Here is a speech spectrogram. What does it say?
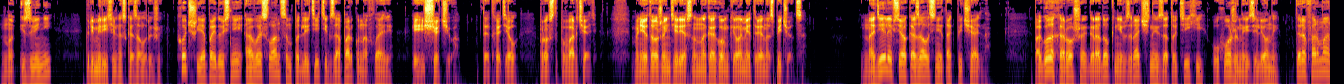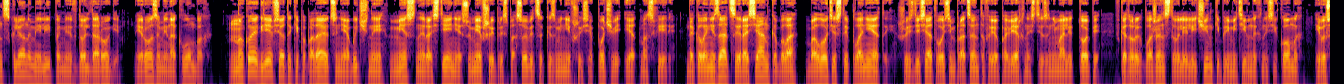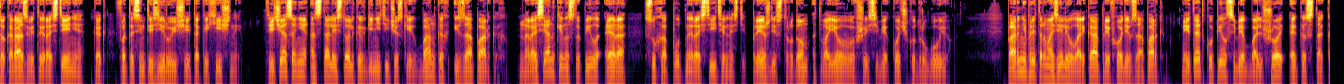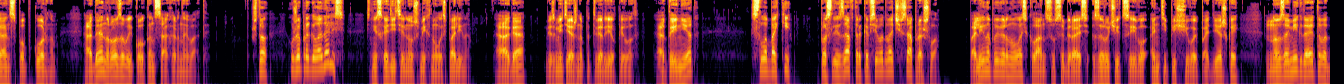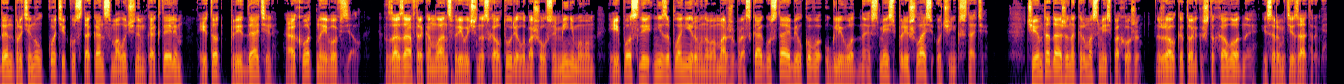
«Ну, извини», — примирительно сказал Рыжий. «Хочешь, я пойду с ней, а вы с Лансом подлетите к зоопарку на флайере?» «И еще чего?» Тед хотел просто поворчать. «Мне тоже интересно, на каком километре она спечется». На деле все оказалось не так печально. Погода хорошая, городок невзрачный, зато тихий, ухоженный и зеленый. Терраформант с кленами, липами вдоль дороги и розами на клумбах. Но кое-где все-таки попадаются необычные местные растения, сумевшие приспособиться к изменившейся почве и атмосфере. До колонизации Росянка была болотистой планетой, 68% ее поверхности занимали топи, в которых блаженствовали личинки примитивных насекомых и высокоразвитые растения, как фотосинтезирующие, так и хищные. Сейчас они остались только в генетических банках и зоопарках. На Росянке наступила эра сухопутной растительности, прежде с трудом отвоевывавшей себе кочку-другую. Парни притормозили у ларька при входе в зоопарк, и Тед купил себе большой эко-стакан с попкорном, а Дэн — розовый кокон сахарной ваты. «Что, уже проголодались?» — снисходительно усмехнулась Полина. «Ага», — безмятежно подтвердил пилот. «А ты нет?» «Слабаки. После завтрака всего два часа прошло. Полина повернулась к Лансу, собираясь заручиться его антипищевой поддержкой, но за миг до этого Дэн протянул котику стакан с молочным коктейлем, и тот предатель охотно его взял. За завтраком Ланс привычно схалтурил, обошелся минимумом, и после незапланированного марш-броска густая белково-углеводная смесь пришлась очень кстати. Чем-то даже на кормосмесь похоже. Жалко только, что холодная и с ароматизаторами.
